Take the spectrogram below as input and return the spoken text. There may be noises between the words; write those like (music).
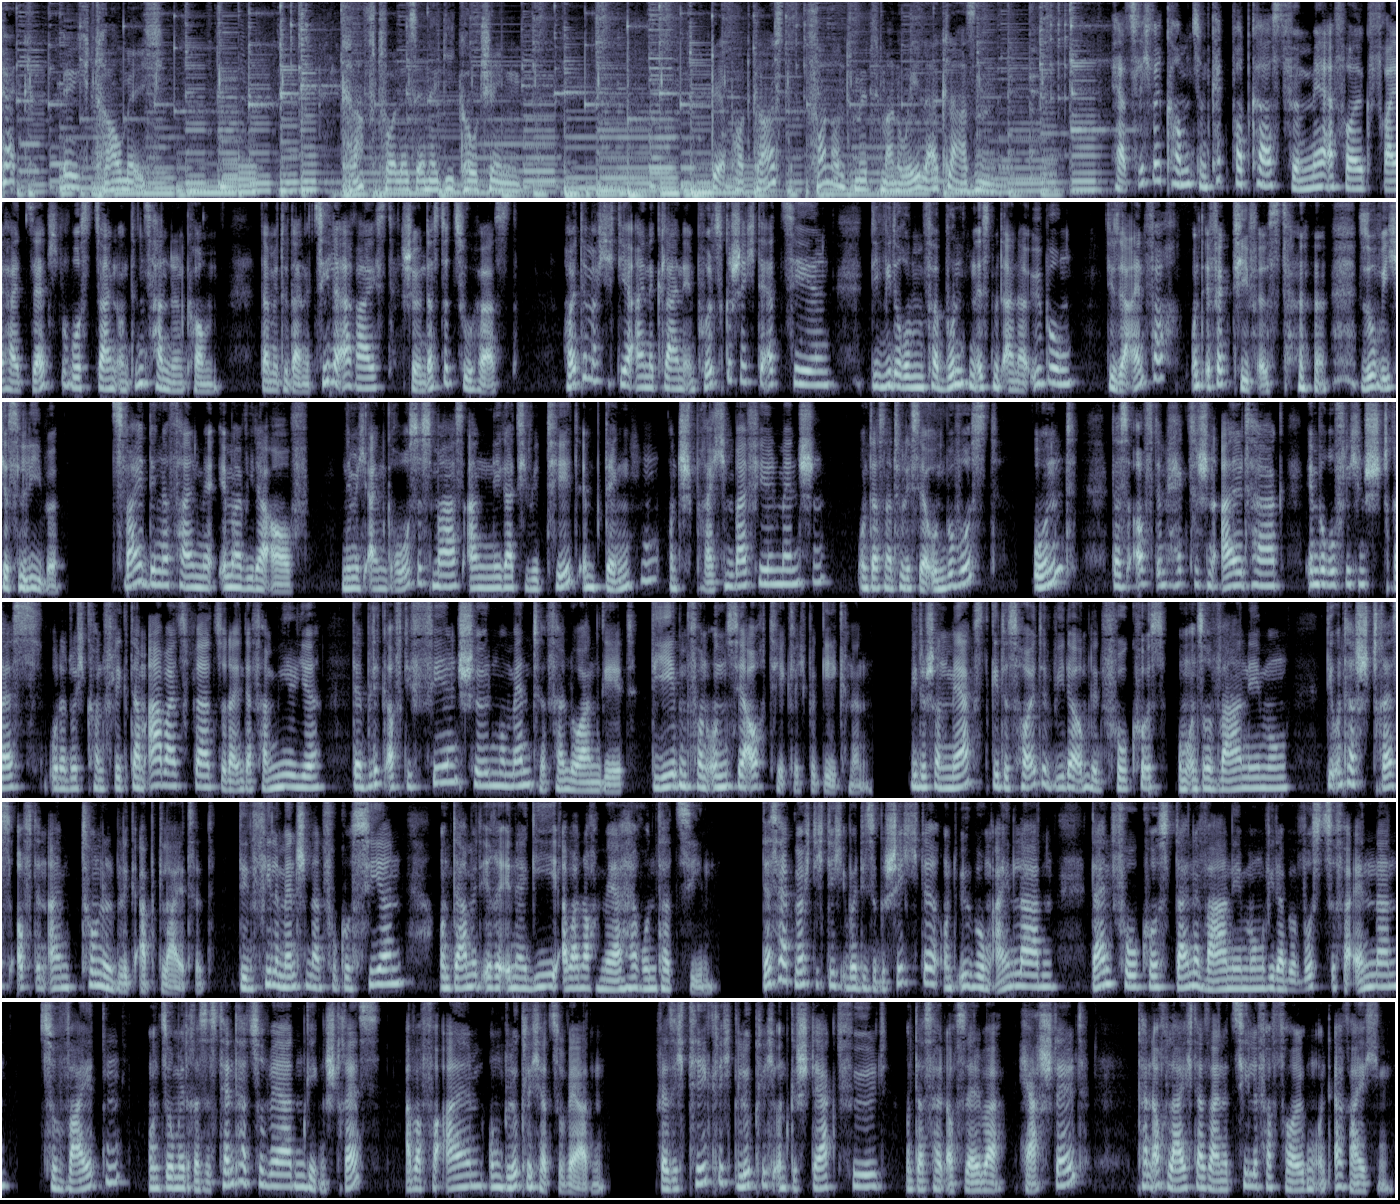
Keck, ich trau mich. Kraftvolles Energiecoaching. Der Podcast von und mit Manuela Klasen. Herzlich willkommen zum Keck Podcast für mehr Erfolg, Freiheit, Selbstbewusstsein und ins Handeln kommen. Damit du deine Ziele erreichst, schön, dass du zuhörst. Heute möchte ich dir eine kleine Impulsgeschichte erzählen, die wiederum verbunden ist mit einer Übung, die sehr einfach und effektiv ist, (laughs) so wie ich es liebe. Zwei Dinge fallen mir immer wieder auf, nämlich ein großes Maß an Negativität im Denken und Sprechen bei vielen Menschen und das natürlich sehr unbewusst und dass oft im hektischen Alltag, im beruflichen Stress oder durch Konflikte am Arbeitsplatz oder in der Familie der Blick auf die vielen schönen Momente verloren geht, die jedem von uns ja auch täglich begegnen. Wie du schon merkst, geht es heute wieder um den Fokus, um unsere Wahrnehmung, die unter Stress oft in einem Tunnelblick abgleitet, den viele Menschen dann fokussieren und damit ihre Energie aber noch mehr herunterziehen. Deshalb möchte ich dich über diese Geschichte und Übung einladen, deinen Fokus, deine Wahrnehmung wieder bewusst zu verändern, zu weiten und somit resistenter zu werden gegen Stress, aber vor allem um glücklicher zu werden. Wer sich täglich glücklich und gestärkt fühlt und das halt auch selber herstellt, kann auch leichter seine Ziele verfolgen und erreichen.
